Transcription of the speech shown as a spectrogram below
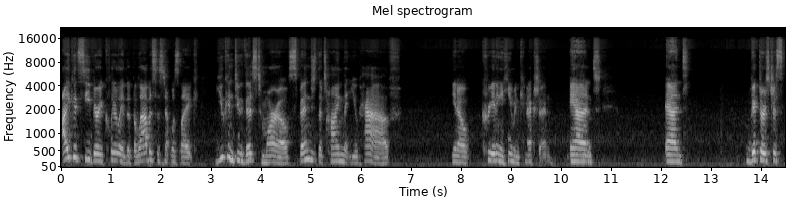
i could see very clearly that the lab assistant was like you can do this tomorrow. Spend the time that you have you know creating a human connection. And and victor's just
